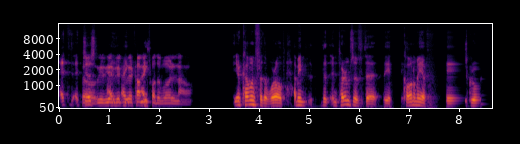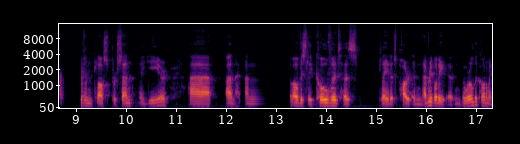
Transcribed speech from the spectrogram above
it, it so just we're, we're, I, we're coming I, for the world now. You're coming for the world. I mean, the, in terms of the the economy of growing seven plus percent a year, uh, and and obviously COVID has played its part in everybody in the world economy.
